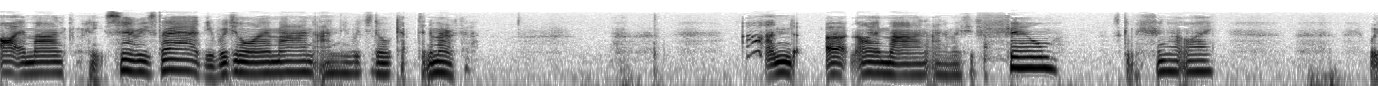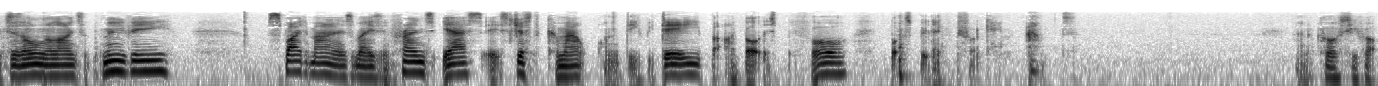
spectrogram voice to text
Iron Man, complete series there, the original Iron Man and the original Captain America. And uh, Iron Man animated film, let's get my finger the way, which is along the lines of the movie. Spider-Man and His Amazing Friends, yes, it's just come out on DVD, but I bought this before, bought this bootleg before it came out. And of course you've got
